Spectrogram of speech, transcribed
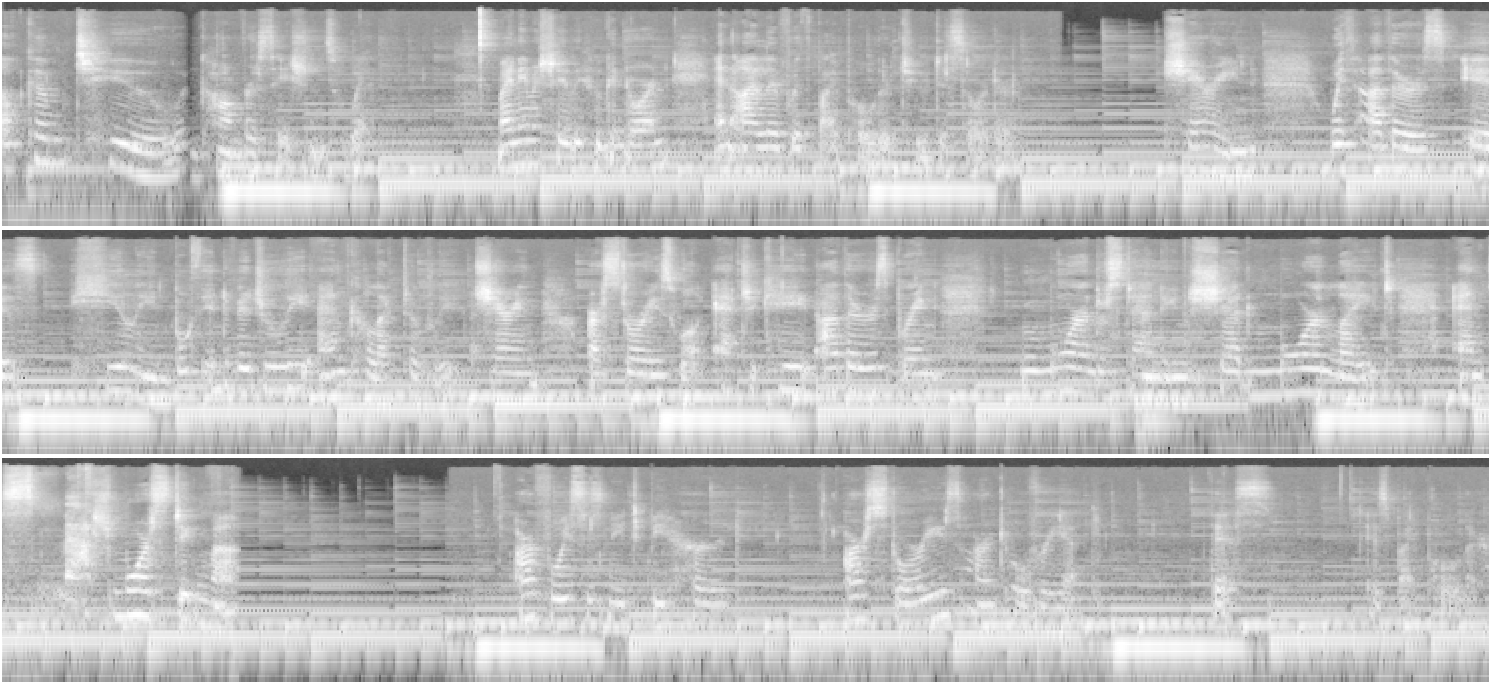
Welcome to Conversations with. My name is Shaylee Hugendorn, and I live with bipolar 2 disorder. Sharing with others is healing, both individually and collectively. Sharing our stories will educate others, bring more understanding, shed more light, and smash more stigma. Our voices need to be heard. Our stories aren't over yet. This is bipolar.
